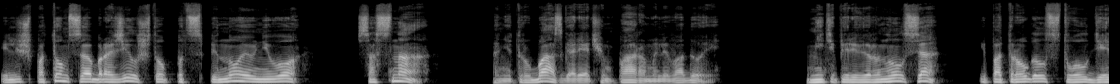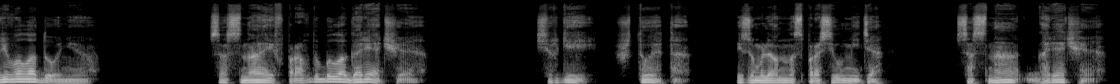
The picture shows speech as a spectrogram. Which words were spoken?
И лишь потом сообразил, что под спиной у него сосна, а не труба с горячим паром или водой. Митя перевернулся и потрогал ствол дерева ладонью. Сосна и вправду была горячая. «Сергей, что это?» — изумленно спросил Митя. «Сосна горячая».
